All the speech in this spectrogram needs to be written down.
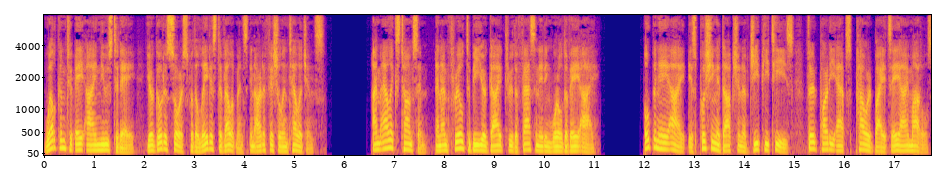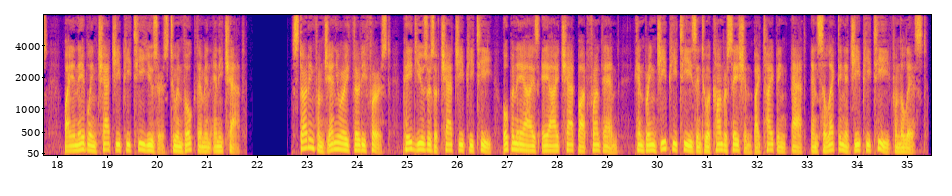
Welcome to AI News Today, your go-to source for the latest developments in artificial intelligence. I'm Alex Thompson, and I'm thrilled to be your guide through the fascinating world of AI. OpenAI is pushing adoption of GPTs, third-party apps powered by its AI models, by enabling ChatGPT users to invoke them in any chat. Starting from January 31st, paid users of ChatGPT, OpenAI's AI chatbot front-end, can bring GPTs into a conversation by typing at and selecting a GPT from the list.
